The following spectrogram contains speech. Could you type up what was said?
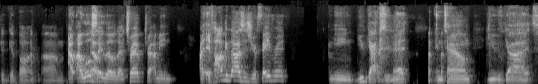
Good, good thought. Um, I, I will no. say though that Trev, Trev I mean, if Haagen Dazs is your favorite, I mean, you've got Zumet in town. You've got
